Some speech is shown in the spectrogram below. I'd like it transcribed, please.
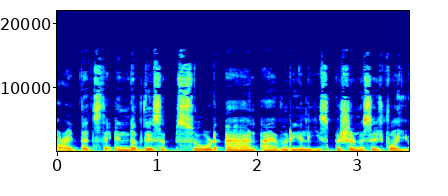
Alright, that's the end of this episode, and I have a really special message for you.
